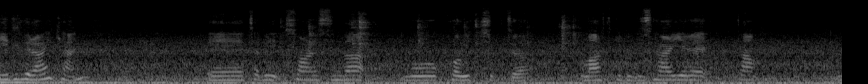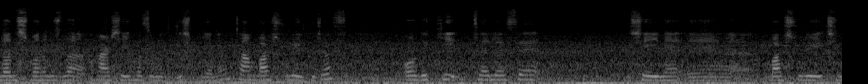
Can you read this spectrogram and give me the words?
6-7 lirayken e, tabii sonrasında bu Covid çıktı. Mart gibi biz her yere tam danışmanımızla her şeyi hazırladık iş planı. Tam başvuru yapacağız. Oradaki TLS şeyine e, başvuruya için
